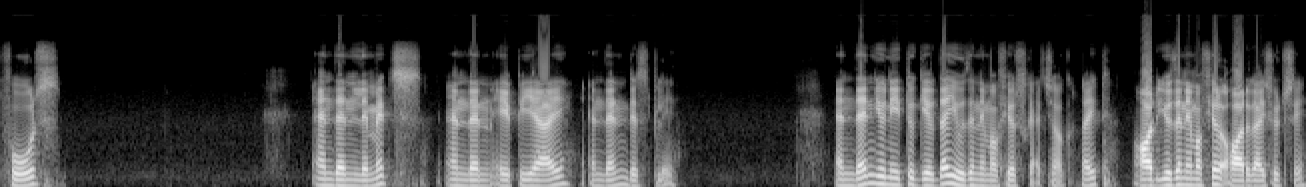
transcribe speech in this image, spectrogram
force and then limits and then API and then display and then you need to give the username of your scratch org right? Or username of your org i should say.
